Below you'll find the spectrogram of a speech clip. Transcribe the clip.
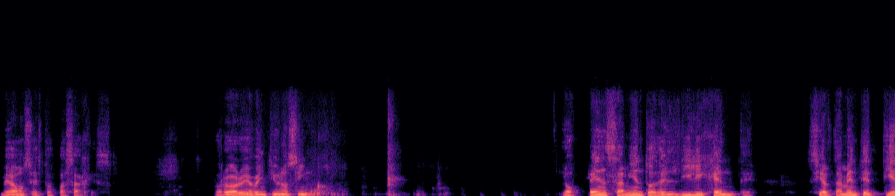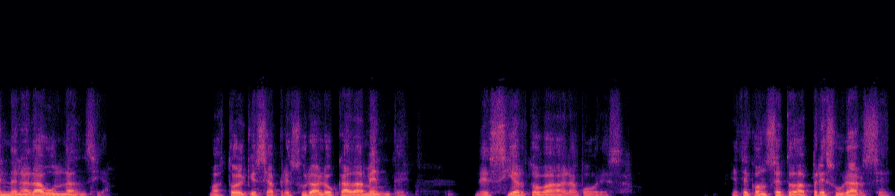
Veamos estos pasajes. Proverbios 21.5. Los pensamientos del diligente ciertamente tienden a la abundancia, mas todo el que se apresura alocadamente de cierto va a la pobreza. Este concepto de apresurarse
